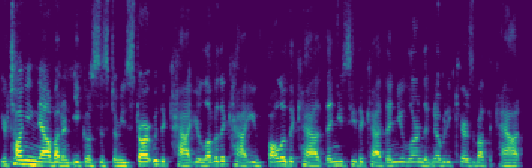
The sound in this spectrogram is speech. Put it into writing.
you're talking now about an ecosystem. You start with the cat, your love of the cat, you follow the cat, then you see the cat, then you learn that nobody cares about the cat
